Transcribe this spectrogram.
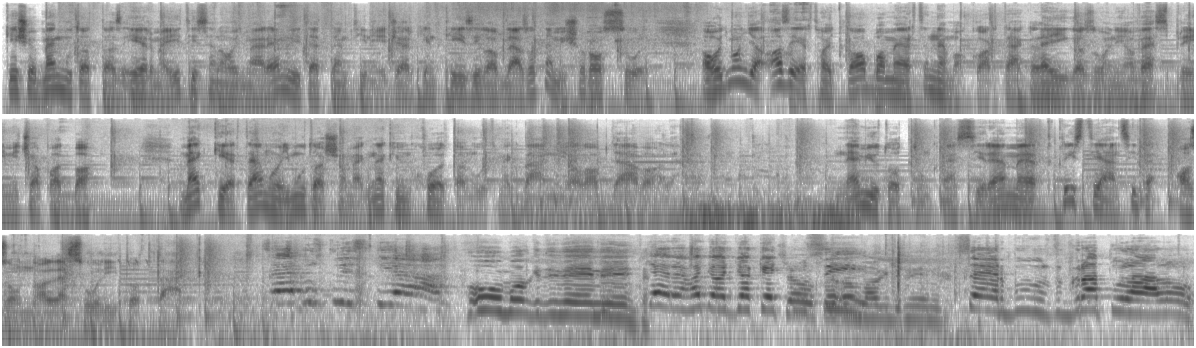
Később megmutatta az érmeit, hiszen ahogy már említettem, tinédzserként kézilabdázott nem is rosszul. Ahogy mondja, azért hagyta abba, mert nem akarták leigazolni a Veszprémi csapatba. Megkértem, hogy mutassa meg nekünk, hol tanult meg bánni a labdával. Nem jutottunk messzire, mert Krisztián szinte azonnal leszólították. Szervusz Krisztián! Ó, Magdi néni! Gyere, hagyadjak egy puszit! Magdi néni! Szervusz, gratulálok!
